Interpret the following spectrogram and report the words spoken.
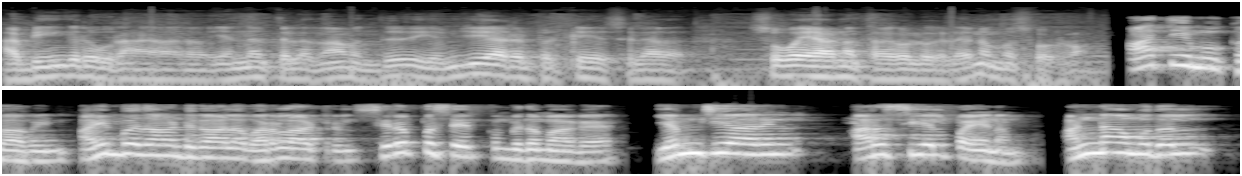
அப்படிங்கிற ஒரு எண்ணத்தில் தான் வந்து எம்ஜிஆரை பற்றிய சில சுவையான தகவல்களை நம்ம சொல்கிறோம் அதிமுகவின் ஐம்பது ஆண்டு கால வரலாற்றில் சிறப்பு சேர்க்கும் விதமாக எம்ஜிஆரின் அரசியல் பயணம். அண்ணா முதல்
